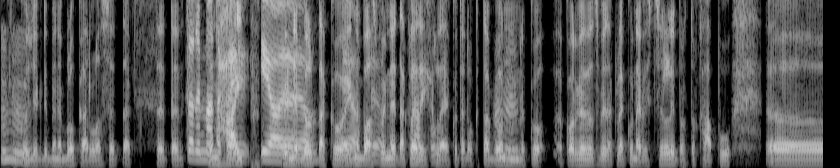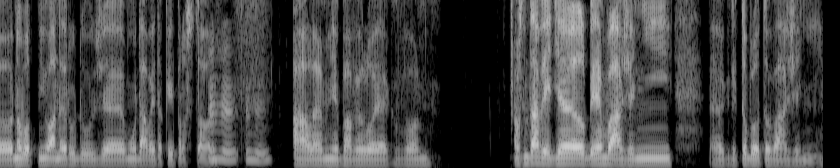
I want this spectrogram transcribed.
Mm-hmm. Jako, že kdyby nebylo Carlose, tak te, te, to ten takový, hype jo, jo, by nebyl jo, takový, jo, nebo aspoň jo, ne takhle chápu. rychle, jako ten oktagon, mm-hmm. jako, jako organizace by takhle jako nevystřelili, proto chápu uh, novotního a Nerudu, že mu dávají takový prostor. Mm-hmm. Ale mě bavilo, jak on já jsem tam věděl během vážení, eh, kdy to bylo to vážení.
